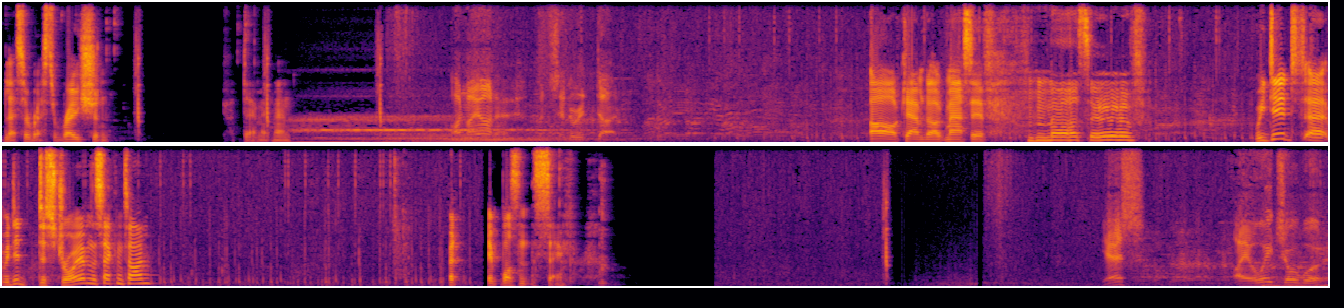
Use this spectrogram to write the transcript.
lesser restoration. God damn it, man. On my honor, consider it done. Oh, Camdog, massive, massive. We did, uh, we did destroy him the second time, but it wasn't the same. Yes? I await your word.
